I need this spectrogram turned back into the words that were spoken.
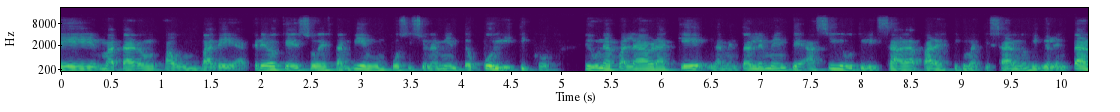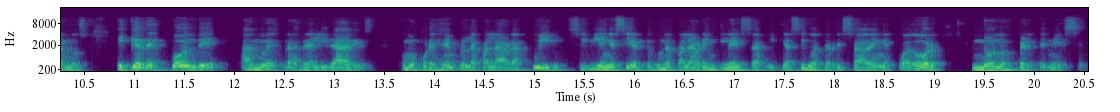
eh, mataron a un Badea. Creo que eso es también un posicionamiento político de una palabra que lamentablemente ha sido utilizada para estigmatizarnos y violentarnos y que responde a nuestras realidades como por ejemplo la palabra queer, si bien es cierto, es una palabra inglesa y que ha sido aterrizada en Ecuador, no nos pertenece.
